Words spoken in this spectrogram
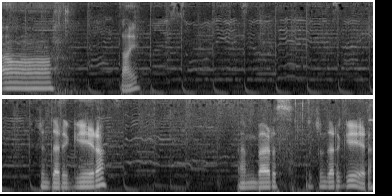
O... Daj. Legendary Gear. Embers. Legendary Gear.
